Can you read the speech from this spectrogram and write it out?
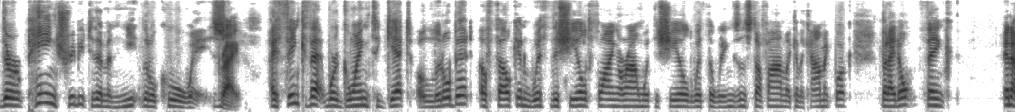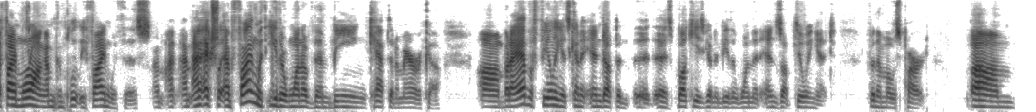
they're paying tribute to them in neat little cool ways. Right. I think that we're going to get a little bit of Falcon with the shield flying around with the shield with the wings and stuff on, like in the comic book. But I don't think, and if I'm wrong, I'm completely fine with this. I'm, I'm, I'm actually I'm fine with either one of them being Captain America. Um, but I have a feeling it's going to end up in, uh, as Bucky is going to be the one that ends up doing it for the most part. Um,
